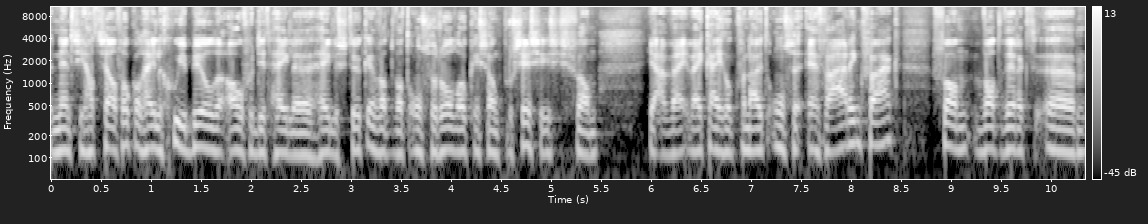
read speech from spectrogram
Nancy had zelf ook al hele goede beelden over dit hele, hele stuk. En wat, wat onze rol ook in zo'n proces is, is van ja, wij, wij kijken ook vanuit onze ervaring vaak van wat werkt ehm,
